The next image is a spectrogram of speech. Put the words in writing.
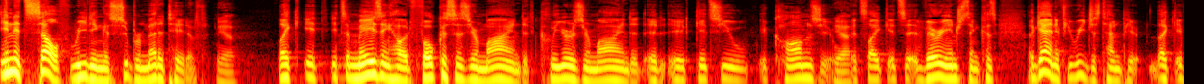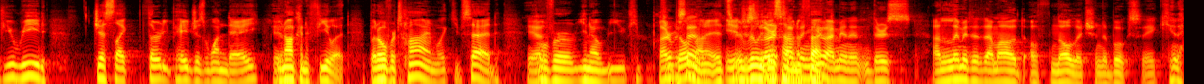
in itself, reading is super meditative yeah. Like it, it's amazing how it focuses your mind it clears your mind it, it, it gets you it calms you Yeah. it's like it's very interesting because again if you read just 10 pe- like if you read just like 30 pages one day Yeah. you're not going to feel it but over time like you've said Yeah. over you know you keep, keep building on it it's, you it just really learn does have an something effect new. I mean, there's unlimited amount of knowledge in the books. You can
